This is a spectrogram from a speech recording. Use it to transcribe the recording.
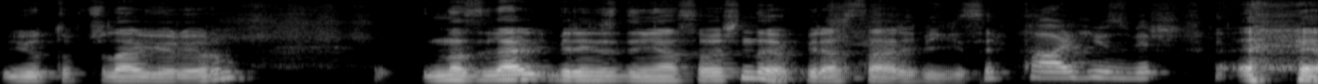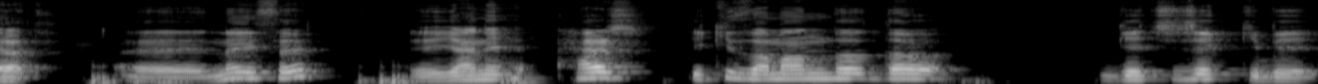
YouTube'cular görüyorum. Naziler Birinci Dünya Savaşı'nda yok. Biraz tarih bilgisi. Tarih 101. evet. Ee, neyse. Ee, yani her iki zamanda da geçecek gibi.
